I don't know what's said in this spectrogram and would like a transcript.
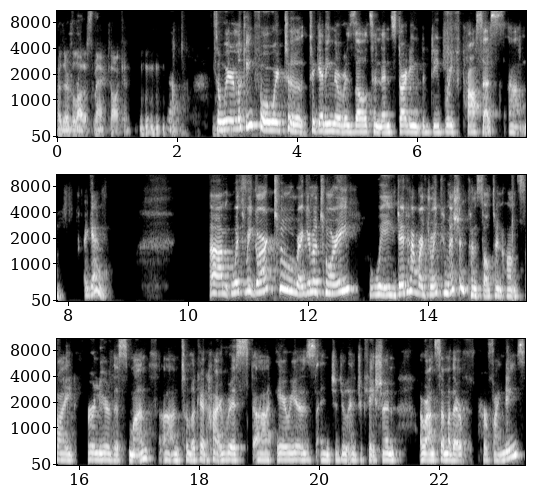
or there's a lot of smack talking. So we're looking forward to, to getting the results and then starting the debrief process um, again. Um, with regard to regulatory, we did have our Joint Commission consultant on site earlier this month um, to look at high risk uh, areas and to do education around some of their her findings.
